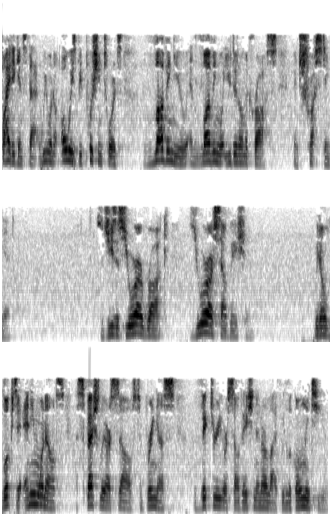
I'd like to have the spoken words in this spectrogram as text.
fight against that. We want to always be pushing towards loving you and loving what you did on the cross and trusting it. So, Jesus, you're our rock. You're our salvation. We don't look to anyone else, especially ourselves, to bring us victory or salvation in our life. We look only to you.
